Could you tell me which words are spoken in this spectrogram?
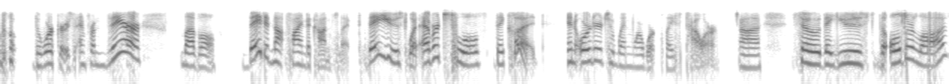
the workers and from their level they did not find a conflict. They used whatever tools they could in order to win more workplace power. Uh, so they used the older laws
